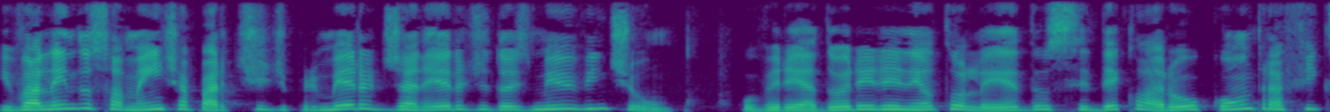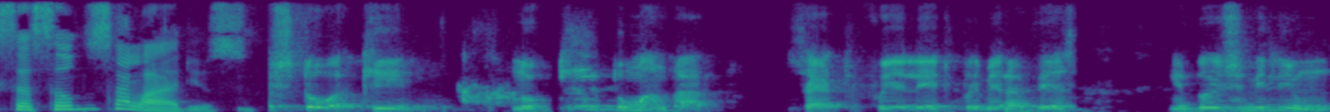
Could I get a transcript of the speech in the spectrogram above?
e valendo somente a partir de 1 de janeiro de 2021. O vereador Irineu Toledo se declarou contra a fixação dos salários. Estou aqui no quinto mandato, certo? Fui eleito primeira vez em 2001.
